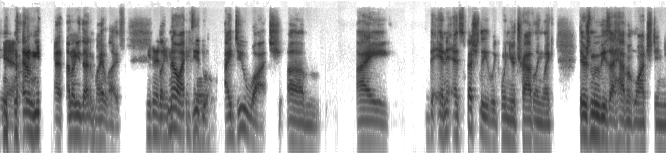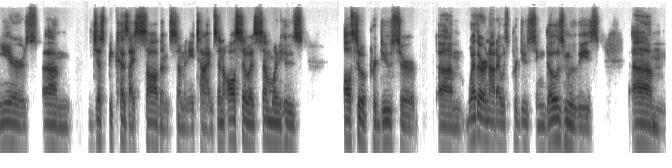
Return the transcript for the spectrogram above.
Yeah, I don't need that. I don't need that in my life." Like, no, I do. I do watch. Um, I and especially like when you're traveling, like there's movies I haven't watched in years, um, just because I saw them so many times, and also as someone who's also a producer, um, whether or not I was producing those movies, um,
